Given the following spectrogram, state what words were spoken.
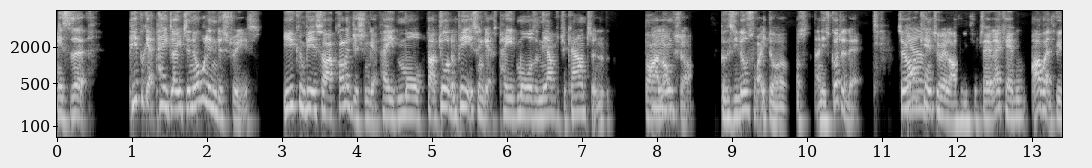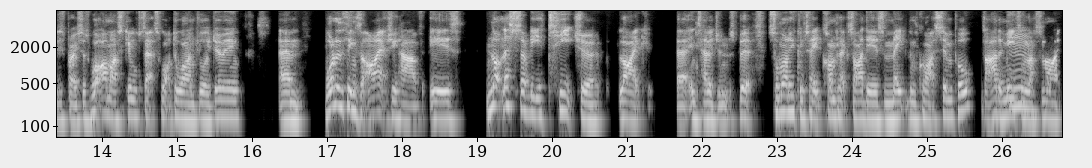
is that people get paid loads in all industries you can be a psychologist and get paid more. Like Jordan Peterson gets paid more than the average accountant by mm. a long shot because he loves what he does and he's good at it. So yeah. I came to realize saying, okay, well, I went through this process. What are my skill sets? What do I enjoy doing? Um, one of the things that I actually have is not necessarily a teacher like uh, intelligence, but someone who can take complex ideas and make them quite simple. I had a meeting mm. last night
